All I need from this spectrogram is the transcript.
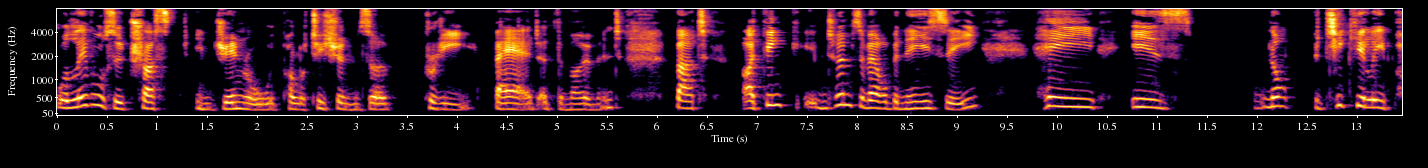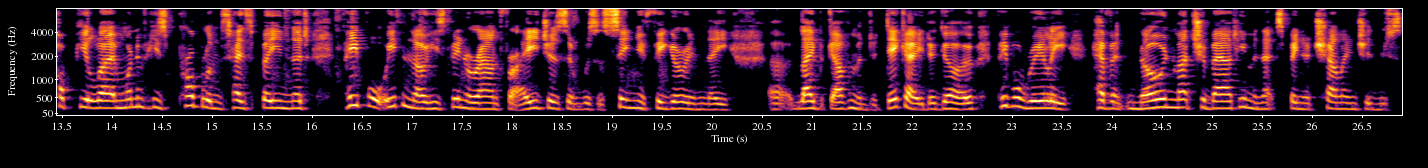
Well, levels of trust in general with politicians are pretty bad at the moment. But I think in terms of Albanese, he is not particularly popular. And one of his problems has been that people, even though he's been around for ages and was a senior figure in the uh, Labor government a decade ago, people really haven't known much about him, and that's been a challenge in this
